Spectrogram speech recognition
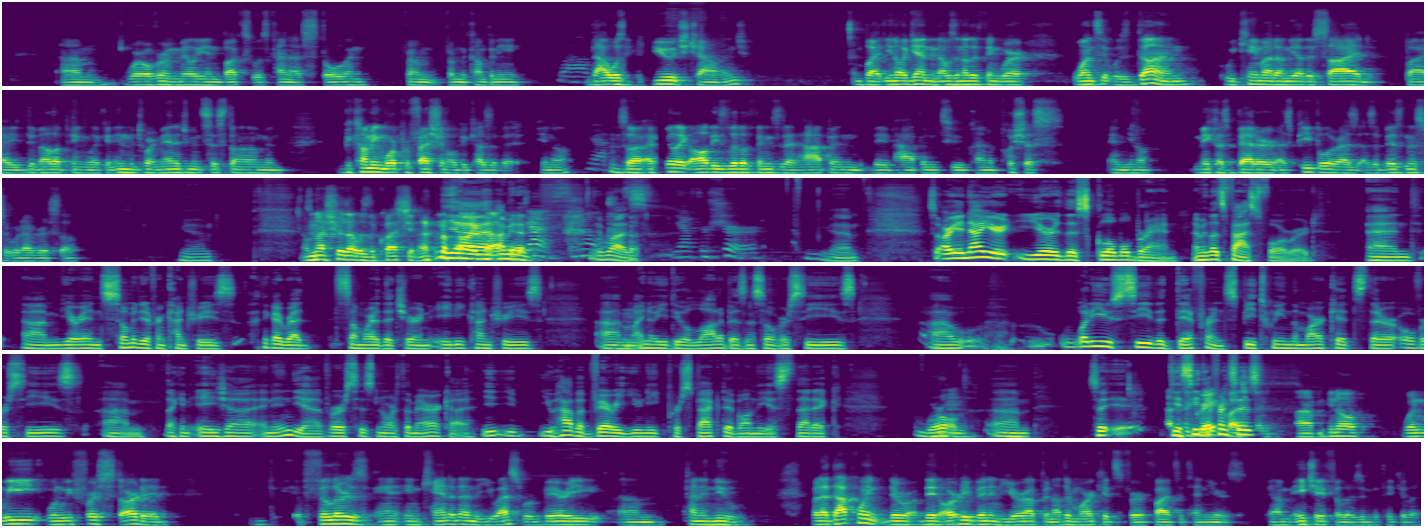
um, where over a million bucks was kind of stolen from from the company wow. wow. that was a huge challenge. But you know, again, that was another thing where once it was done, we came out on the other side by developing like an inventory management system and becoming more professional because of it you know? Yeah. Mm-hmm. so i feel like all these little things that happen they've happened to kind of push us and you know make us better as people or as, as a business or whatever so. Yeah. I'm not sure that was the question. I don't know yeah i, I mean it, yes, no. it was. Yeah for sure. Yeah. So are you now you're you're this global brand. I mean let's fast forward and um, you're in so many different countries i think i read somewhere that you're in 80 countries. Um, mm-hmm. I know you do a lot of business overseas. Uh, what do you see the difference between the markets that are overseas, um, like in Asia and India, versus North America? You, you you have a very unique perspective on the aesthetic world. Mm-hmm. Um, so, eh, do you see differences? Um, you know, when we when we first started, fillers in Canada and the US were very um, kind of new. But at that point, they were, they'd already been in Europe and other markets for five to 10 years, um, HA fillers in particular.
